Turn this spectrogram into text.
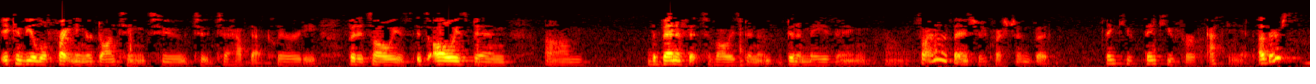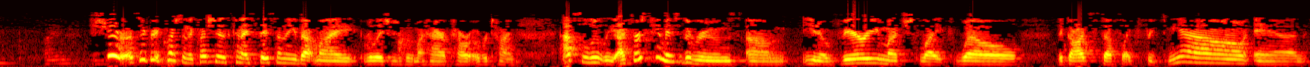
it can be a little frightening or daunting to to to have that clarity. But it's always it's always been um, the benefits have always been been amazing. Um, so I don't know if that answers your question, but thank you thank you for asking it. Others? Sure, that's a great question. The question is, can I say something about my relationship with my higher power over time? Absolutely. I first came into the rooms, um, you know, very much like, well, the God stuff like freaked me out, and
